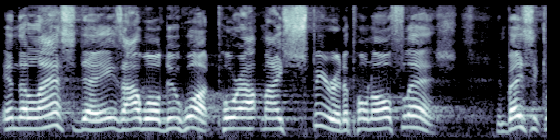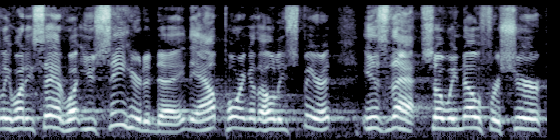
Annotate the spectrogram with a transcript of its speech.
In the last days, I will do what? Pour out my spirit upon all flesh. And basically, what he said, what you see here today, the outpouring of the Holy Spirit, is that. So we know for sure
